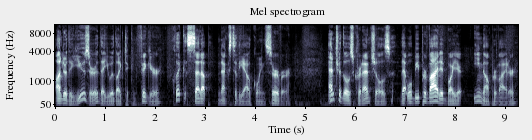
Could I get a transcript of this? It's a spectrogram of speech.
Under the user that you would like to configure, click Setup next to the outgoing server. Enter those credentials that will be provided by your email provider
